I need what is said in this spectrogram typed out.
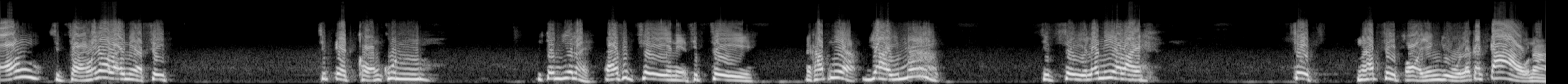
องสิบสองแล้วอะไรเนี่ยสิบสิบเอ็ดของคุณต้นที่อะไรอ๋อสิบสี่เนี่ยสิบสี่ นะครับ เนี่ย ใหญ่มากสิบสี่แล้วนี่อะไรสิบนะครับสิบอ๋อยังอยู่แล้วก็เก้านะ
